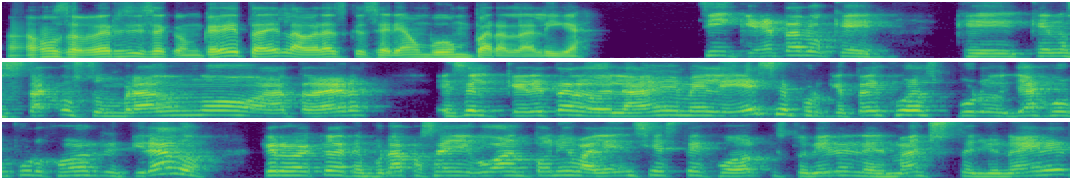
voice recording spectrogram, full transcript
Vamos a ver si se concreta, ¿eh? la verdad es que sería un boom para la liga. Sí, Querétaro que, que, que nos está acostumbrando a traer es el Querétaro de la MLS porque trae jugadores puro, ya jugó puro jugador retirado. Creo que la temporada pasada llegó Antonio Valencia, este jugador que estuviera en el Manchester United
